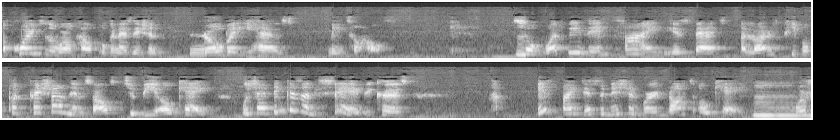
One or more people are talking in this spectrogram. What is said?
according to the World Health Organization, nobody has mental health. So what we then find is that a lot of people put pressure on themselves to be okay, which I think is unfair because if by definition we're not okay, mm. we're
